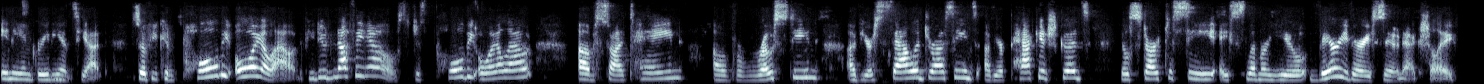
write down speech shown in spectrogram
any ingredients yet. So if you can pull the oil out, if you do nothing else, just pull the oil out of sauteing, of roasting, of your salad dressings, of your packaged goods, you'll start to see a slimmer you very, very soon, actually.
